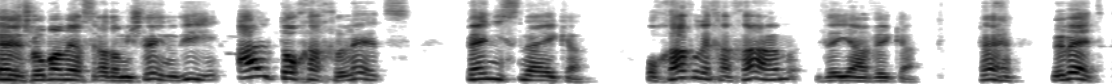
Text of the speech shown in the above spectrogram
Eh, Shlomo Amer, c'est dans Michelet, il nous dit Al tochachletz pen isnaeka. Ochach lechacham veyaveka. Bébête,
